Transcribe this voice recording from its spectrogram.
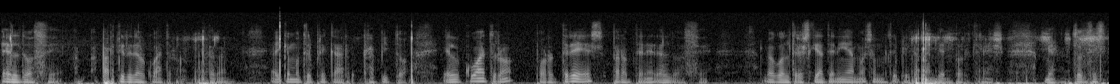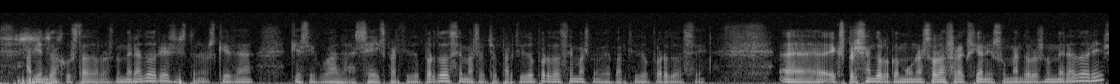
el 12 a partir del 4 perdón hay que multiplicar repito el 4 por 3 para obtener el 12 Luego el 3 que ya teníamos se multiplica también por 3. Bien, entonces, habiendo ajustado los numeradores, esto nos queda que es igual a 6 partido por 12, más 8 partido por 12, más 9 partido por 12. Eh, expresándolo como una sola fracción y sumando los numeradores,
